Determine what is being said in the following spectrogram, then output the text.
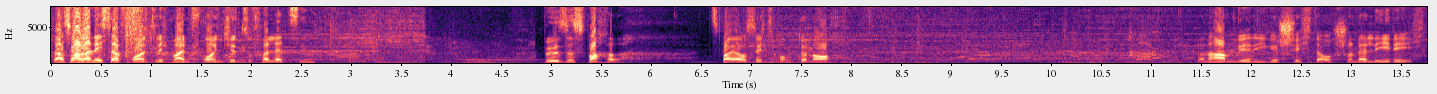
Das war aber nicht sehr freundlich, meinen Freund hier zu verletzen. Böses Wache. Zwei Aussichtspunkte noch. Dann haben wir die Geschichte auch schon erledigt.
